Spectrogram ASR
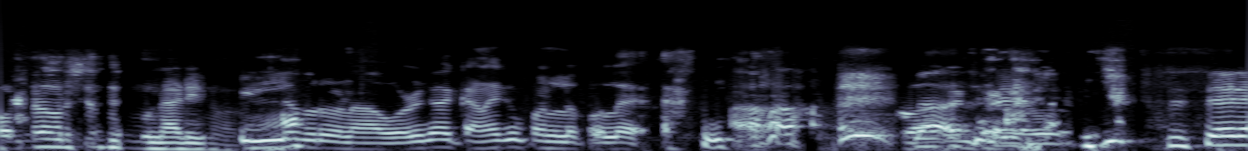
ஒன்றரை வருஷத்துக்கு முன்னாடி இல்ல ப்ரோ நான் ஒழுங்கா கணக்கு பண்ணல போல. சரி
